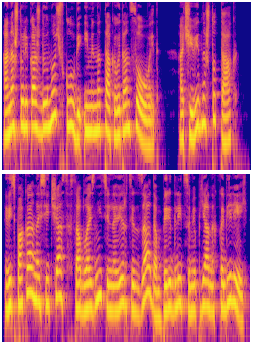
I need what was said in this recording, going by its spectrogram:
Она что ли каждую ночь в клубе именно так и вытанцовывает? Очевидно, что так. Ведь пока она сейчас соблазнительно вертит задом перед лицами пьяных кобелей,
